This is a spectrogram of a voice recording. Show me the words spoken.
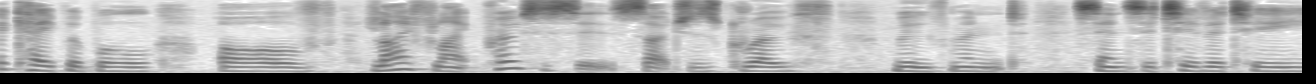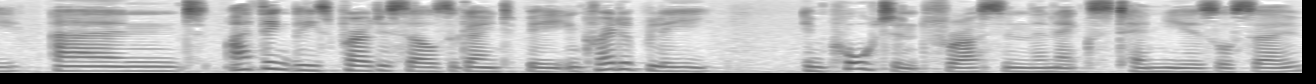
are capable of lifelike processes such as growth, movement, sensitivity, and I think these protocells are going to be incredibly important for us in the next 10 years or so,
